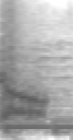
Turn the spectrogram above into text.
Radio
